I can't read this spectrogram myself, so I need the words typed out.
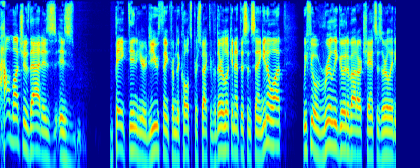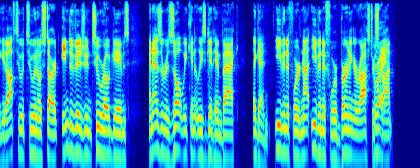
How much of that is is baked in here, do you think, from the Colts' perspective? Where they're looking at this and saying, you know what? We feel really good about our chances early to get off to a 2 0 start in division, two road games. And as a result, we can at least get him back. Again, even if we're not, even if we're burning a roster Right. spot,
